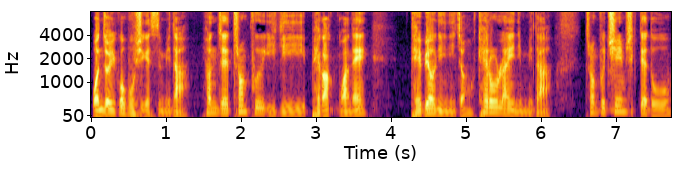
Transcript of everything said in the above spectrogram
먼저 이거 보시겠습니다. 현재 트럼프 2기 백악관의 대변인이죠. 캐롤라인입니다. 트럼프 취임식 때도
